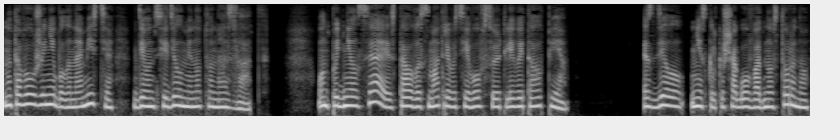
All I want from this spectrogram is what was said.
но того уже не было на месте, где он сидел минуту назад. Он поднялся и стал высматривать его в суетливой толпе. Сделал несколько шагов в одну сторону,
